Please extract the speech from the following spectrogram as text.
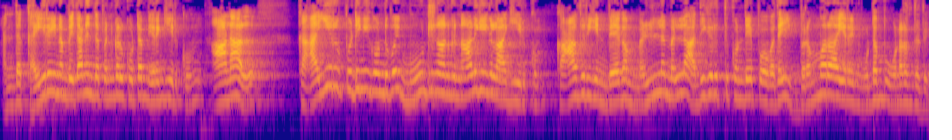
அந்த கயிறை நம்பிதான் இந்த பெண்கள் கூட்டம் இறங்கியிருக்கும். ஆனால் கயிறு பிடுங்கி கொண்டு போய் மூன்று நான்கு நாளிகைகள் ஆகியிருக்கும். காவிரியின் வேகம் மெல்ல மெல்ல அதிகரித்து கொண்டே போவதை பிரம்மராயரின் உடம்பு உணர்ந்தது.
